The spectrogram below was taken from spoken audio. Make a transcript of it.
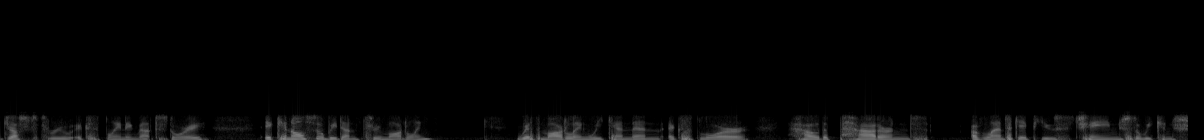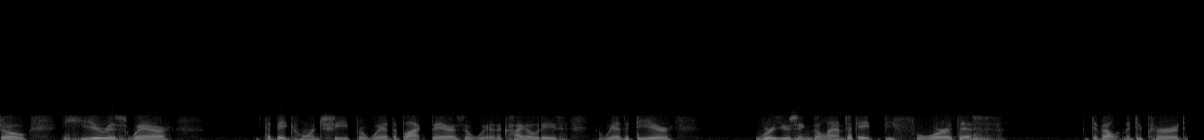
just through explaining that story. It can also be done through modeling. With modeling, we can then explore how the patterns of landscape use change so we can show here is where the bighorn sheep or where the black bears or where the coyotes or where the deer were using the landscape before this development occurred,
